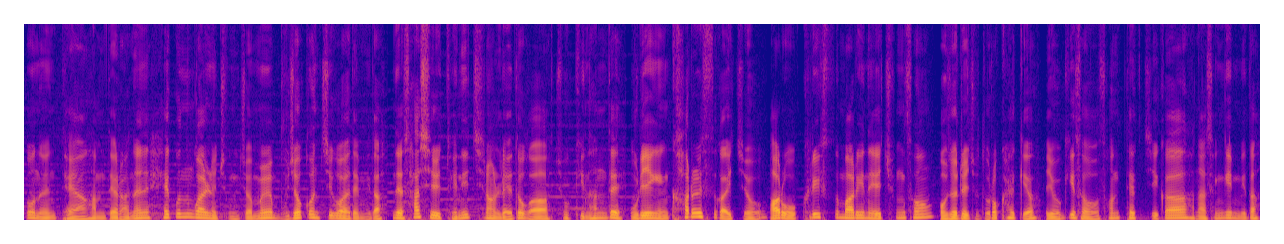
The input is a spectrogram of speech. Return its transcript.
또는 대항함대라는 해군 관련 중점을 무조건 찍어야 됩니다. 근데 사실 데니치랑 레더가 좋긴 한데 우리에겐 카를스가 있죠. 바로 크리스 마린의 충성 거절해주도록 할게요. 여기서 선택지가 하나 생깁니다.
